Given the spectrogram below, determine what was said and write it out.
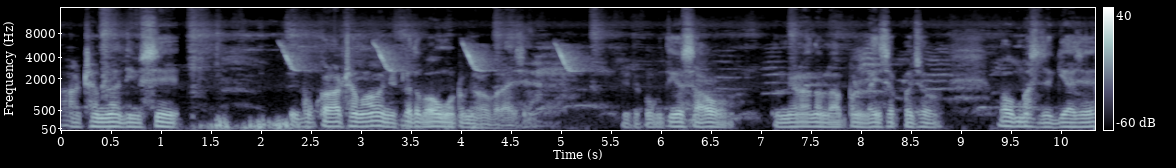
આઠમના દિવસે ગોકળ આઠમ આવે ને એટલે તો બહુ મોટો મેળો ભરાય છે. એટલે કોઈક દિવસ આવો, તો મેળાનો લાભ પણ લઈ શકો છો. બહુ મસ્ત જગ્યા છે.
